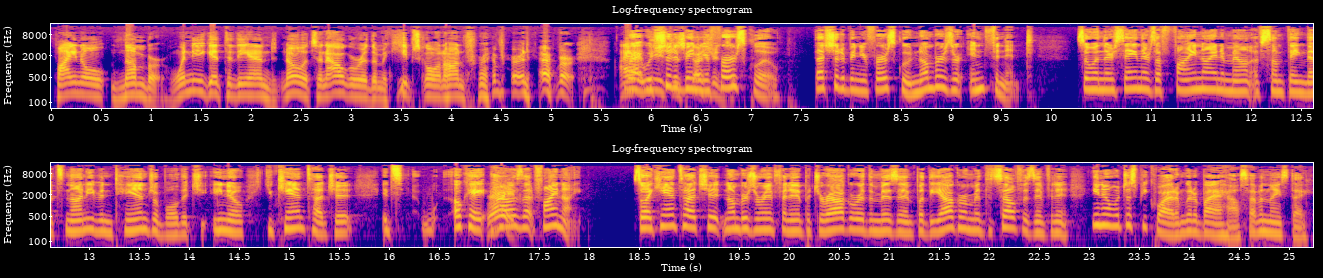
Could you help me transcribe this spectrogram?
final number? When do you get to the end? No, it's an algorithm. It keeps going on forever and ever. I right, which should have been your first clue. That should have been your first clue. Numbers are infinite. So when they're saying there's a finite amount of something that's not even tangible that you you know you can't touch it, it's okay. Right. How is that finite? So I can't touch it. Numbers are infinite, but your algorithm isn't. But the algorithm itself is infinite. You know what? Just be quiet. I'm going to buy a house. Have a nice day.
